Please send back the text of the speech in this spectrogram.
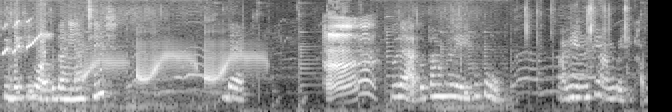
তুই দেখি কতটা নিয়েছিস? দেখ। তোর এতটা আমার এইটুকু? আমি এনেছি আমি বেশি খাব।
